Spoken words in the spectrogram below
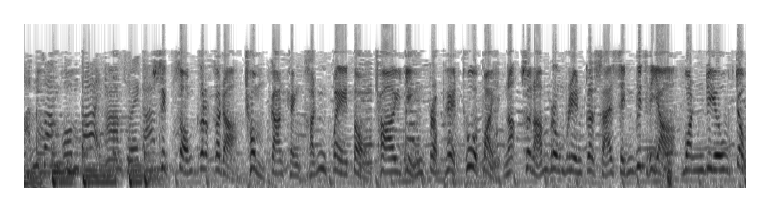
สรรสังคมได้หากช่วยกัน 12 กรกฎาคมชมการแข่งขันเปตองชายหญิงประเภททั่วไปณสนามโรงเรียนกระแสสินวิทยาวันเดียวจบ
